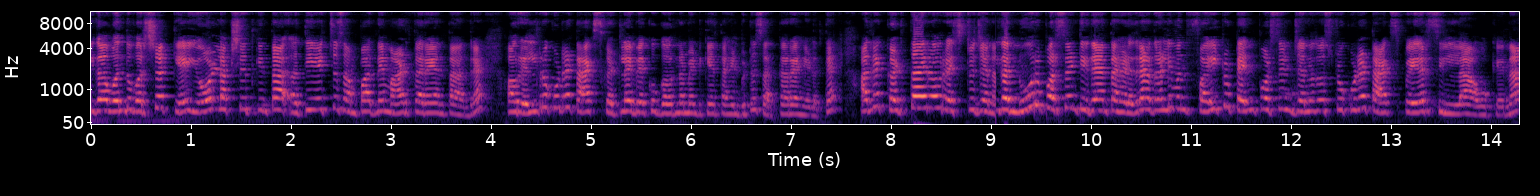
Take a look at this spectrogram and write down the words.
ಈಗ ಒಂದು ವರ್ಷಕ್ಕೆ ಏಳು ಲಕ್ಷಕ್ಕಿಂತ ಅತಿ ಹೆಚ್ಚು ಸಂಪಾದನೆ ಮಾಡ್ತಾರೆ ಅಂತ ಅಂದ್ರೆ ಅವ್ರೆಲ್ಲರೂ ಕೂಡ ಟ್ಯಾಕ್ಸ್ ಕಟ್ಟಲೇಬೇಕು ಗೌರ್ಮೆಂಟ್ಗೆ ಅಂತ ಹೇಳ್ಬಿಟ್ಟು ಸರ್ಕಾರ ಹೇಳುತ್ತೆ. ಆದ್ರೆ ಕಟ್ತಾ ಇರೋರು ಎಷ್ಟು ಜನ? ಈಗ ನೂರು ಪರ್ಸೆಂಟ್ ಇದೆ ಅಂತ ಹೇಳಿದ್ರೆ, ಅದರಲ್ಲಿ ಒಂದು ಫೈವ್ ಟು ಟೆನ್ ಪರ್ಸೆಂಟ್ ಜನದಷ್ಟು ಕೂಡ ಟ್ಯಾಕ್ಸ್ ಪೇಯರ್ಸ್ ಇಲ್ಲ ಓಕೆನಾ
